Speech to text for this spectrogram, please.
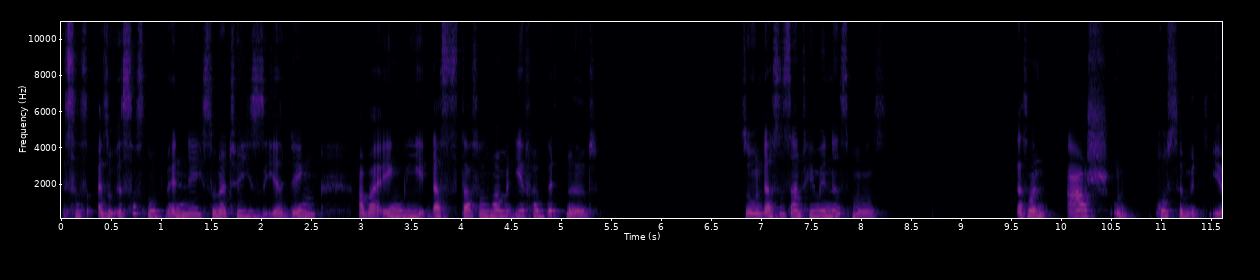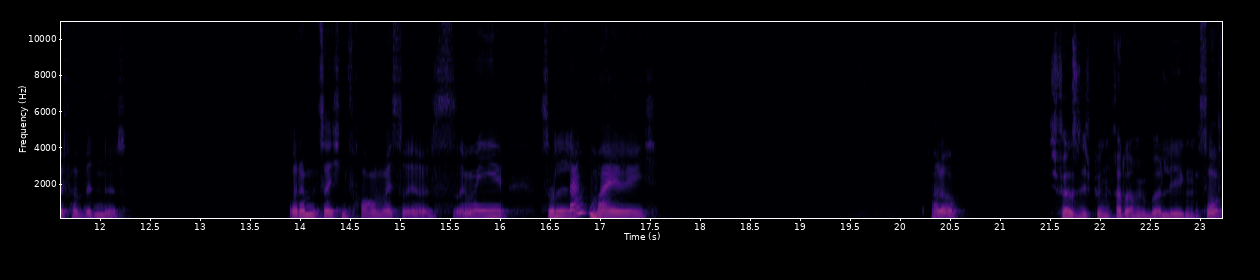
ist das, also ist das notwendig? So natürlich ist es ihr Ding, aber irgendwie, das ist das, was man mit ihr verbindet. So, und das ist dann Feminismus. Dass man Arsch und Brüste mit ihr verbindet. Oder mit solchen Frauen, weißt du, das ist irgendwie so langweilig. Hallo? Ich weiß nicht, ich bin gerade am überlegen. So.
